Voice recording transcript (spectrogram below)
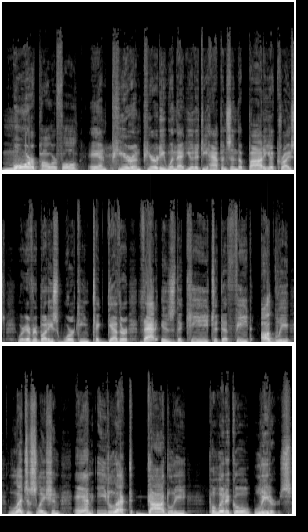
more powerful and pure and purity when that unity happens in the body of Christ where everybody's working together. That is the key to defeat ugly legislation and elect godly political leaders.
